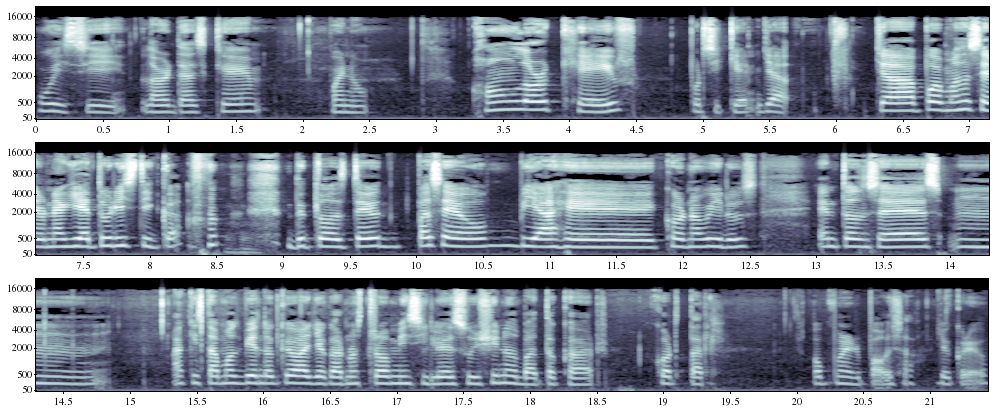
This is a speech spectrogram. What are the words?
Uy, sí, la verdad es que, bueno, Conlor Cave, por si quieren, ya, ya podemos hacer una guía turística de todo este paseo, viaje, coronavirus. Entonces, mm, aquí estamos viendo que va a llegar nuestro domicilio de sushi y nos va a tocar cortar o poner pausa, yo creo.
